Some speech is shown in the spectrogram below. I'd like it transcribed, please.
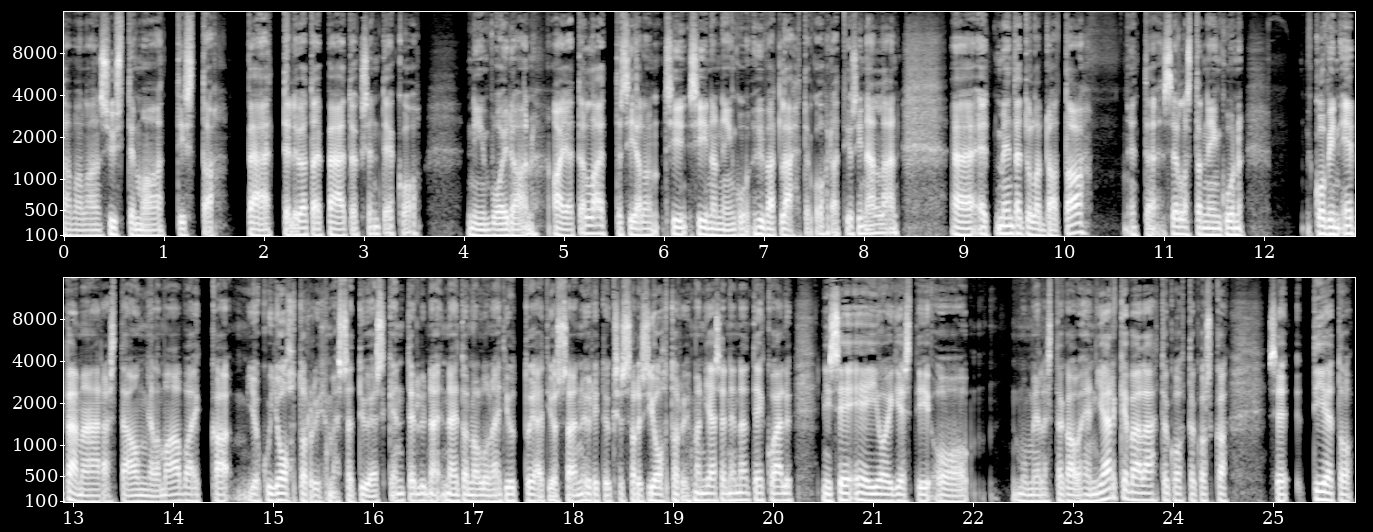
tavallaan systemaattista päättelyä tai päätöksentekoa, niin voidaan ajatella, että siellä on, siinä on niin kuin hyvät lähtökohdat jo sinällään. Että meidän täytyy olla dataa, että sellaista niin kuin kovin epämääräistä ongelmaa, vaikka joku johtoryhmässä työskentely, näitä on ollut näitä juttuja, että jossain yrityksessä olisi johtoryhmän jäsenenä tekoäly, niin se ei oikeasti ole mun mielestä kauhean järkevä lähtökohta, koska se tieto,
